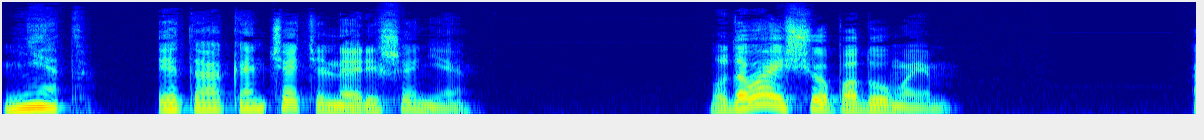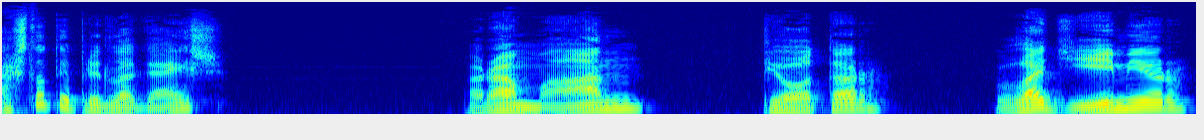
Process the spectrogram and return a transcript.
«Нет, это окончательное решение». «Ну давай еще подумаем». «А что ты предлагаешь?» «Роман, Петр, Владимир,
